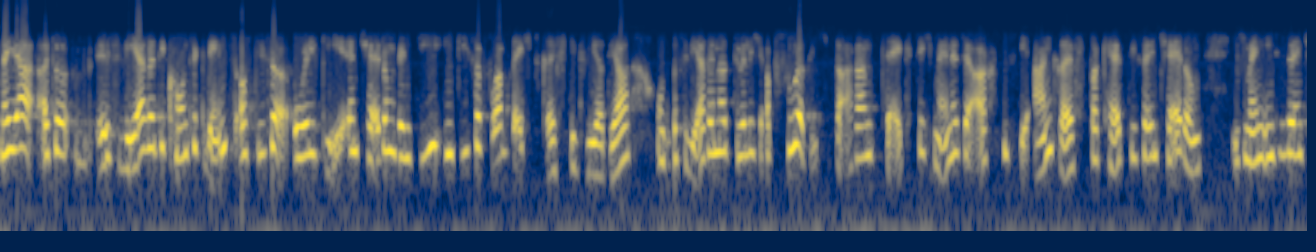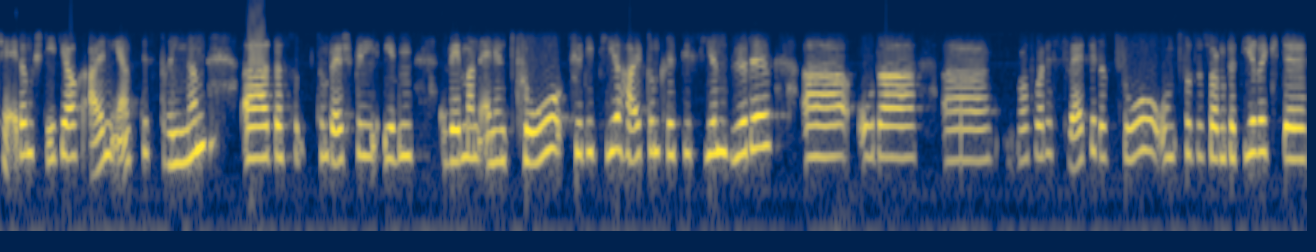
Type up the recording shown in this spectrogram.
Naja, also es wäre die Konsequenz aus dieser OLG-Entscheidung, wenn die in dieser Form rechtskräftig wird, ja. Und das wäre natürlich absurd. Ich, daran zeigt sich meines Erachtens die Angreifbarkeit dieser Entscheidung. Ich meine, in dieser Entscheidung steht ja auch allen Ernstes drinnen, äh, dass zum Beispiel eben, wenn man einen Zoo für die Tierhaltung kritisieren würde äh, oder äh, was war das zweite, der Zoo und sozusagen der direkte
